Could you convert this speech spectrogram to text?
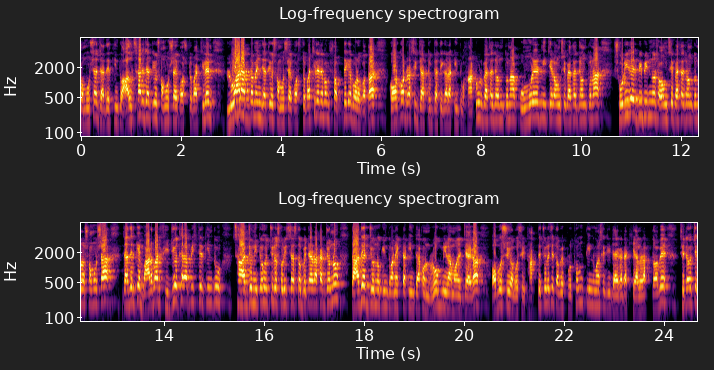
সমস্যা, যাদের কিন্তু আলসার জাতীয় সমস্যায় কষ্ট পাচ্ছিলেন লোয়ার অ্যাবডোমেন জাতীয় সমস্যায় কষ্ট পাচ্ছিলেন এবং সব থেকে বড় কথা, কর্কট রাশির জাতক জাতিকারা কিন্তু হাঁটুর ব্যথা যন্ত্রণা, কোমরের নিচের অংশে ব্যথা যন্ত্রণা, শরীরের বিভিন্ন অংশে ব্যথা যন্ত্রণার সমস্যা, যাদেরকে বারবার ফিজিওথেরাপিস্টের কিন্তু সাহায্য নিতে হচ্ছিল শরীর স্বাস্থ্য বেটার রাখার জন্য, তাদের জন্য কিন্তু অনেকটা কিন্তু এখন রোগ নিরাময়ের জায়গা অবশ্যই অবশ্যই থাকতে চলেছে। তবে প্রথম তিন মাসে যে জায়গাটা খেয়াল রাখতে হবে, সেটা হচ্ছে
